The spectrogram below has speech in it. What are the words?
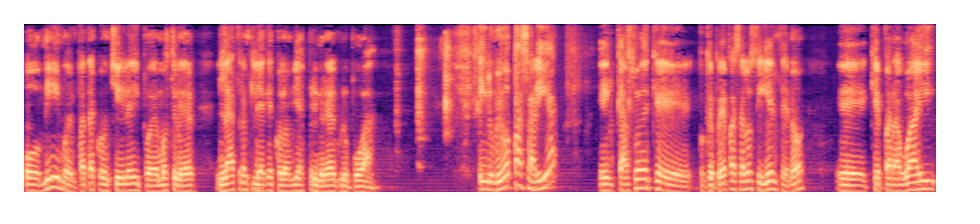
o mínimo empata con Chile y podemos tener la tranquilidad que Colombia es primera del grupo A. Y lo mismo pasaría en caso de que, porque puede pasar lo siguiente, ¿no? Eh, que Paraguay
